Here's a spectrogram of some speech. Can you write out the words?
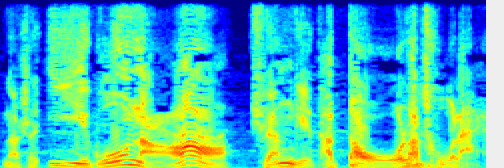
那是一股脑全给他抖了出来。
